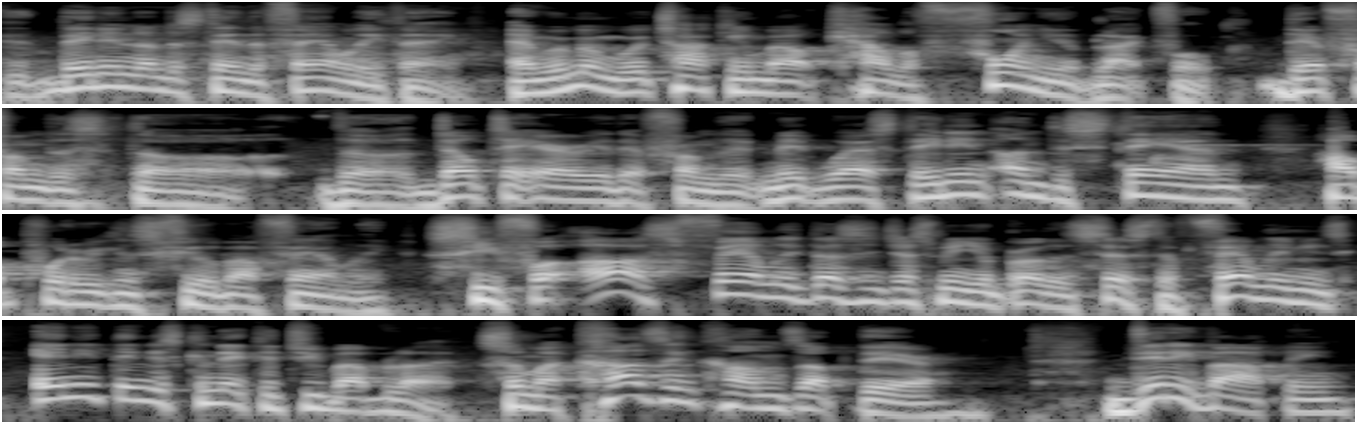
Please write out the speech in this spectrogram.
they didn't understand the family thing. And remember, we're talking about California black folk. They're from the, the, the Delta area. They're from the Midwest. They didn't understand how Puerto Ricans feel about family. See, for us, family doesn't just mean your brother and sister. Family means anything that's connected to you by blood. So my cousin comes up there, diddy bopping,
